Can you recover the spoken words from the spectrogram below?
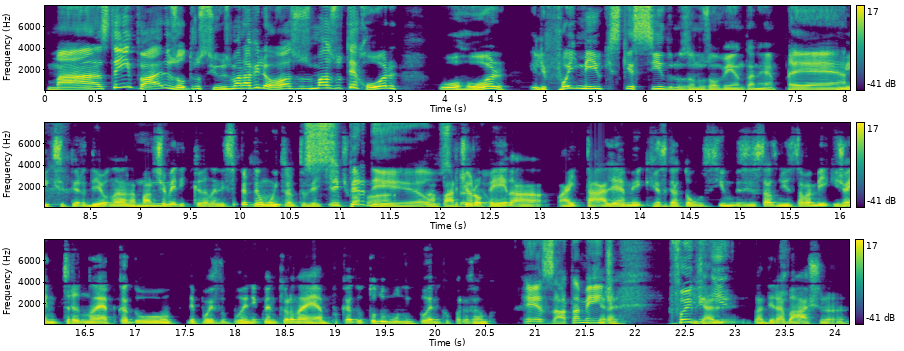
mas tem vários outros filmes maravilhosos, mas o terror, o horror, ele foi meio que esquecido nos anos 90, né? É... Meio que se perdeu na, na parte hum... americana, ele se perdeu muito, né? Tu vê que se tipo, perdeu, a, a parte perdeu. europeia, a, a, Itália meio que resgatou os filmes e os Estados Unidos estava meio que já entrando na época do. Depois do Pânico, entrou na época do Todo Mundo em Pânico, por exemplo. Exatamente. Era... Foi já e, ladeira abaixo, né?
